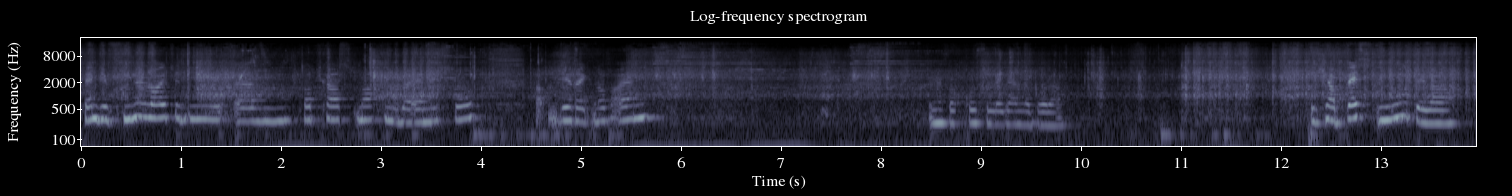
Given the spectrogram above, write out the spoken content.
Kennt ihr viele Leute, die ähm, Podcast machen oder eher nicht so? Hatten direkt noch einen. Ich bin einfach große Legende, Bruder. Ich hab besten Loot, Digga.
